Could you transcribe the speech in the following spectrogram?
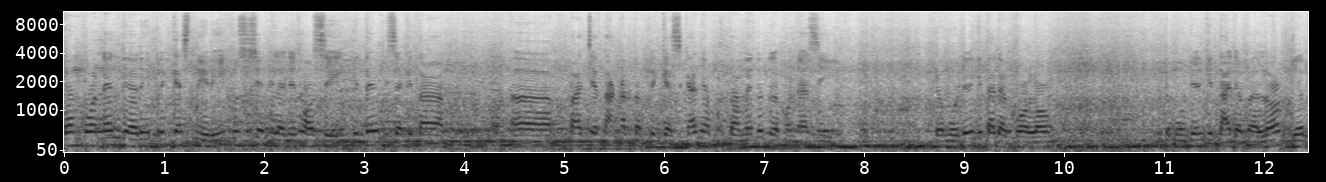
Komponen dari precast sendiri khususnya di landed housing kita bisa kita eh, pracetakan atau precastkan yang pertama itu adalah fondasi. Kemudian kita ada kolom kemudian kita ada balok Yep.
